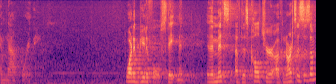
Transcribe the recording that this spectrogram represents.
am not worthy. What a beautiful statement in the midst of this culture of narcissism,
